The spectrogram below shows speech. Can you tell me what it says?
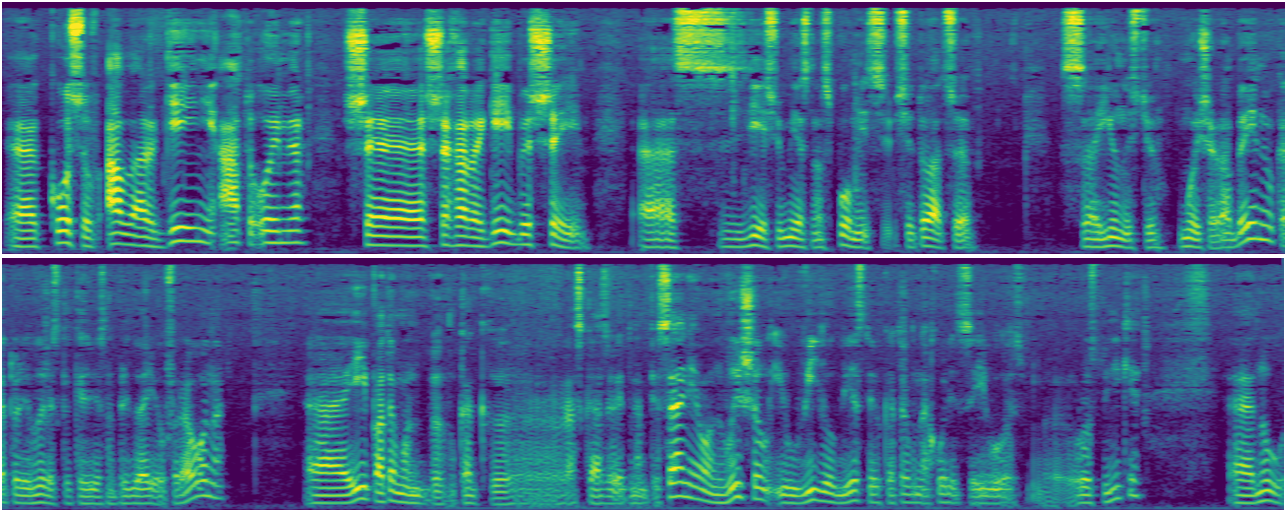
э, Косов Аларгейни, Ату Оймер, Шахарагей Бешейм. Э, здесь уместно вспомнить ситуацию с юностью Мойша Рабейну, который вырос, как известно, при дворе у фараона. И потом он, как рассказывает нам Писание, он вышел и увидел бедствие, в котором находятся его родственники – ну,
